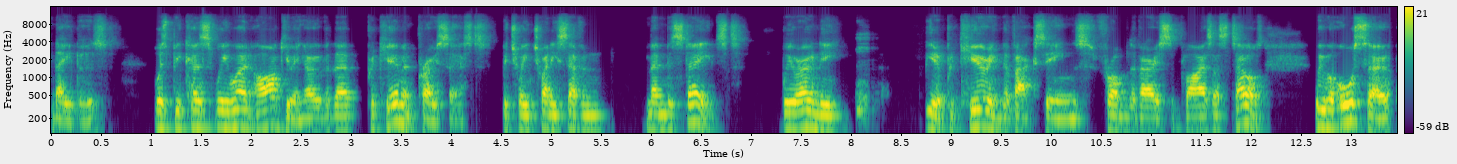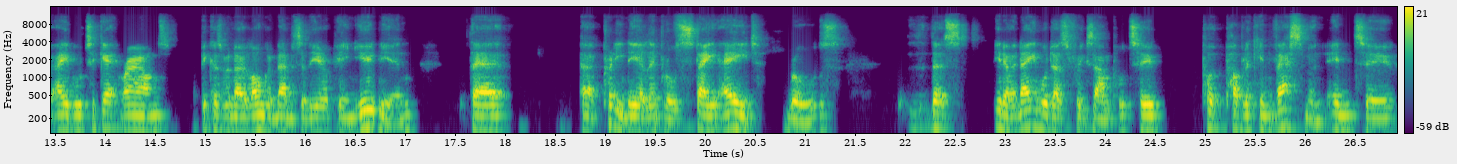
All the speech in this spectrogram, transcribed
neighbours, was because we weren't arguing over the procurement process between 27 member states. We were only you know, procuring the vaccines from the various suppliers ourselves. We were also able to get round, because we're no longer members of the European Union, their uh, pretty neoliberal state aid rules that's you know enabled us, for example, to put public investment into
